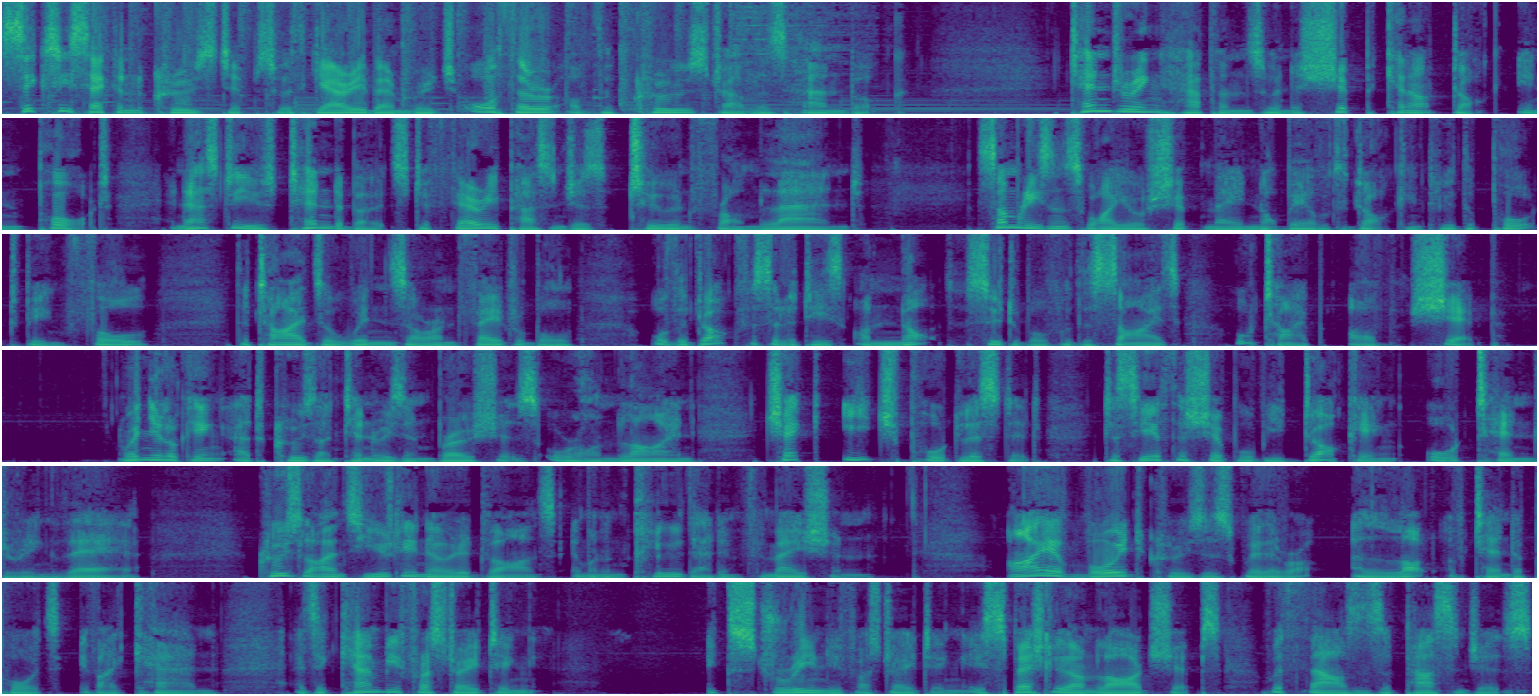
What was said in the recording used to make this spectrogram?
60 second cruise tips with Gary Bembridge, author of the Cruise Traveler's Handbook. Tendering happens when a ship cannot dock in port and has to use tender boats to ferry passengers to and from land. Some reasons why your ship may not be able to dock include the port being full, the tides or winds are unfavorable, or the dock facilities are not suitable for the size or type of ship. When you're looking at cruise itineraries in brochures or online, check each port listed to see if the ship will be docking or tendering there. Cruise lines usually know in advance and will include that information. I avoid cruises where there are a lot of tender ports if I can, as it can be frustrating, extremely frustrating, especially on large ships with thousands of passengers.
